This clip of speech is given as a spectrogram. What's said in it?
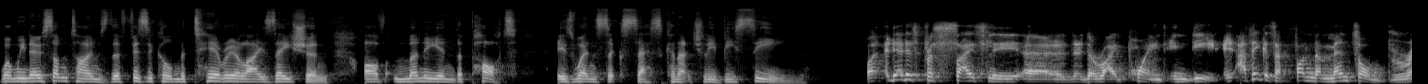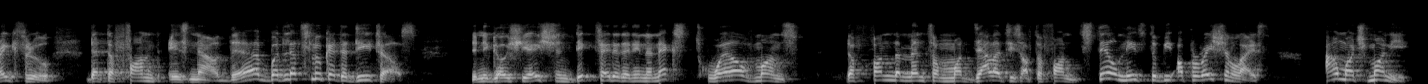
when we know sometimes the physical materialisation of money in the pot is when success can actually be seen? Well, that is precisely uh, the, the, right point, indeed. I think it's a fundamental breakthrough that the fund is now there. But let's look at the details. The negotiation dictated that in the next 12 months, the fundamental modalities of the fund still needs to be operationalized. How much money?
